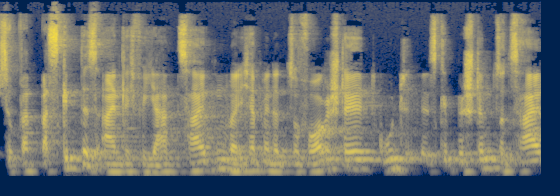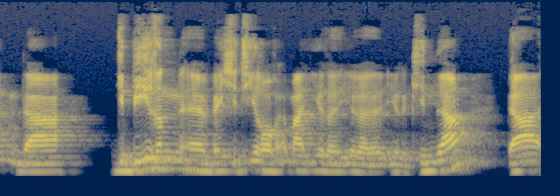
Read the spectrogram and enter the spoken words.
So, wa- was gibt es eigentlich für Jagdzeiten? Weil ich habe mir das so vorgestellt, gut, es gibt bestimmt so Zeiten, da gebären äh, welche Tiere auch immer ihre, ihre, ihre Kinder. Da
